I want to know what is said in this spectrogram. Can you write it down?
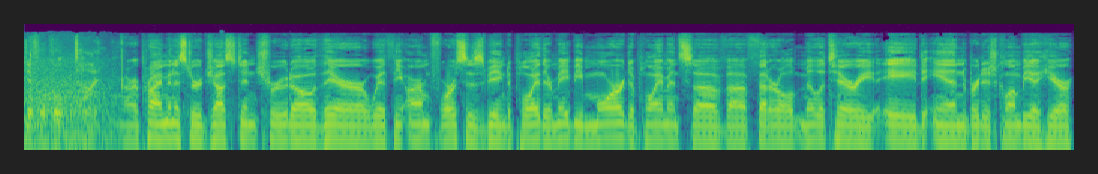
difficult time. Our Prime Minister Justin Trudeau there with the armed forces being deployed. There may be more deployments of uh, federal military aid in British Columbia here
